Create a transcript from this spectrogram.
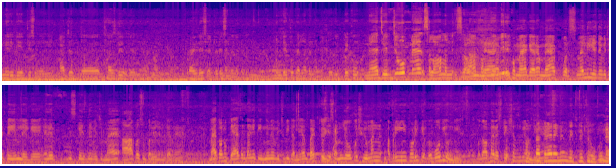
ਮੇਰੀ ਬੇਨਤੀ ਸੁਣੋ ਜੀ। ਅੱਜ ਥਰਸਡੇ ਹੋ ਗਿਆ ਜੀ ਫਰਾਈਡੇ ਸੈਟਰਡੇ ਸੰਡੇ ਮੰਡੇ ਤੋਂ ਪਹਿਲਾਂ। ਪਹਿਲਾਂ ਦੱਸੋ ਜੀ ਦੇਖੋ ਮੈਂ ਜੇ- ਜੋ ਮੈਂ ਸਲਾਹ ਮੰਨ ਸਲਾਹ ਕਰਕੇ ਮੈਂ ਮੇਰੀ ਦੇਖੋ ਮੈਂ ਕਹਿ ਰਿਹਾ ਮੈਂ ਪਰਸਨਲੀ ਇਹਦੇ ਵਿੱਚ ਪੇਨ ਲੈ ਕੇ ਇਹਦੇ ਇਸ ਕੇਸ ਦੇ ਵਿੱਚ ਮੈਂ ਆਪ ਸੁਪਰਵਿਜ਼ਨ ਕਰ ਰਿਹਾ। ਮੈਂ ਤੁਹਾਨੂੰ ਕਹਿ ਸਕਦਾ ਕਿ 3 ਦਿਨ ਵਿੱਚ ਵੀ ਕਰ ਲਿਆ ਬਟ ਤੁਸੀਂ ਸਮਝੋ ਕੁਝ ਹਿਊਮਨ ਆਪਣੀ ਥੋੜੀ ਉਹ ਵੀ ਹੁੰਦੀ ਹੈ ਮਤਲਬ ਆਪਣਾ ਰੈਸਟ੍ਰਿਕਸ਼ਨਸ ਵੀ ਹੁੰਦੀਆਂ ਕਹਿ ਰਹੇ ਨੇ ਵਿੱਚ ਵਿੱਚ ਹੋਊਗਾ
